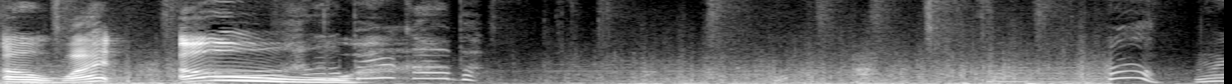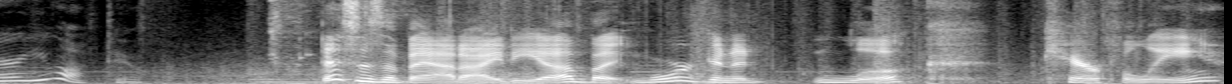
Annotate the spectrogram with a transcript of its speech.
Oh, what? Oh! Cub! Oh, where are you off to? This is a bad idea, but we're gonna look carefully.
